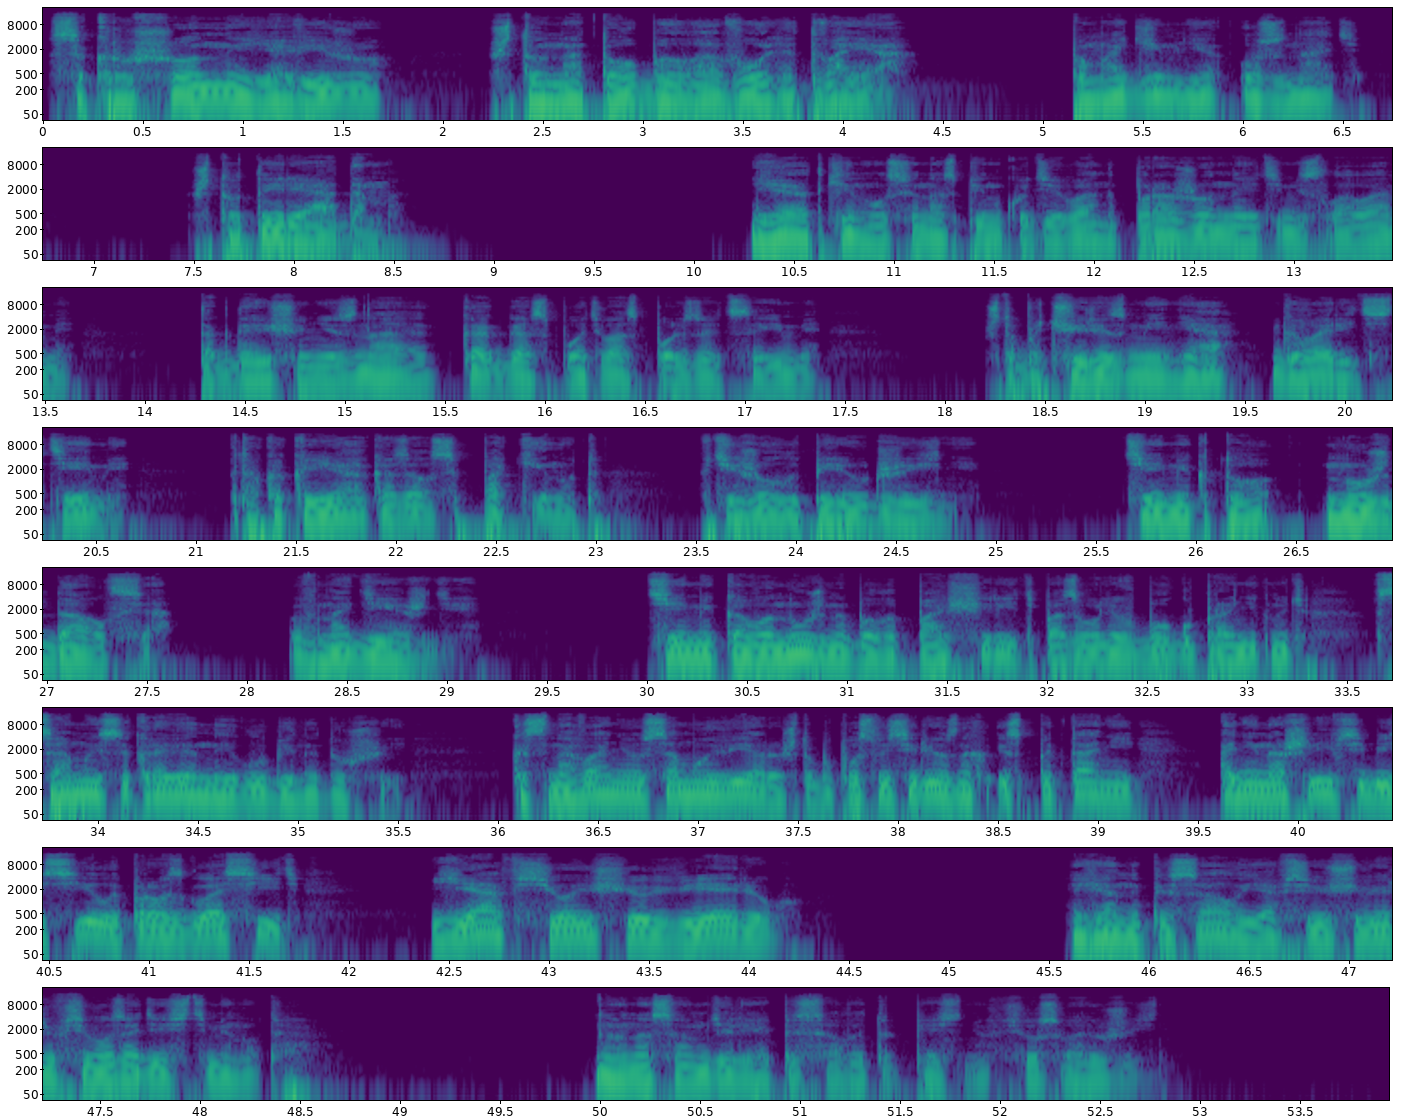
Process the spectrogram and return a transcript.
«Сокрушенный я вижу, что на то была воля твоя. Помоги мне узнать, что ты рядом». Я откинулся на спинку дивана, пораженный этими словами, тогда еще не зная, как Господь воспользуется ими, чтобы через меня говорить с теми, кто, как и я, оказался покинут в тяжелый период жизни, теми, кто нуждался в надежде, теми, кого нужно было поощрить, позволив Богу проникнуть в самые сокровенные глубины души — к основанию самой веры, чтобы после серьезных испытаний они нашли в себе силы провозгласить «Я все еще верю». Я написал «Я все еще верю» всего за десять минут. Но на самом деле я писал эту песню всю свою жизнь.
